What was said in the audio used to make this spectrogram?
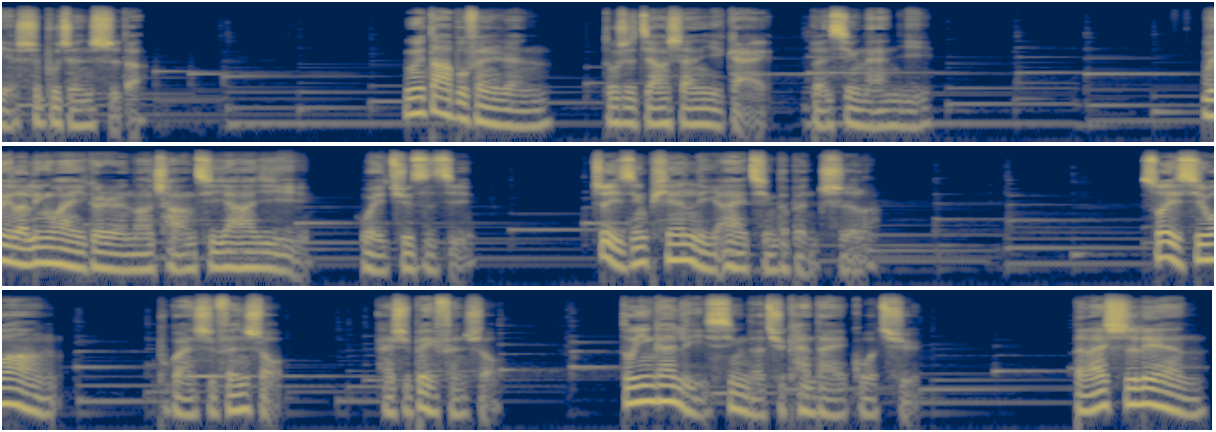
也是不真实的。因为大部分人都是江山易改，本性难移。为了另外一个人呢长期压抑、委屈自己，这已经偏离爱情的本质了。所以，希望不管是分手，还是被分手，都应该理性的去看待过去。本来失恋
